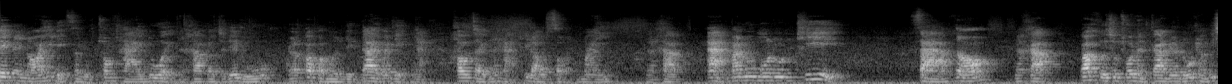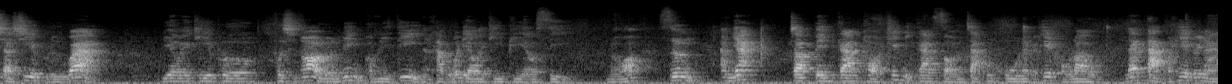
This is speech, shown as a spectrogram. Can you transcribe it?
ล็กๆน้อยๆให้เด็กสรุปช่องท้ายด้วยนะครับ เราจะได้รู้แล้วก็ประเมินเด็กได้ว่าเด็กเนี่ยเข้าใจเนื้อหาที่เราสอนไหมนะครับอะมาดูโมดูลที่ 3เนาะนะครับก็คือชุมชนแห่งการเรียนรู้ทางวิชาชีพ หรือว่า DLIT per Personal Learning Community นะครับหรือว่า DLIT PLC เนาะซึ่งอันเนี้ยจะเป็นการถอดเทคนิคการสอนจากคุณครูในประเทศของเรา และต่างประเทศด้วยนะ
